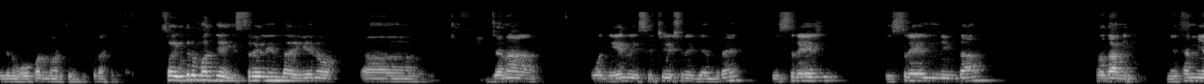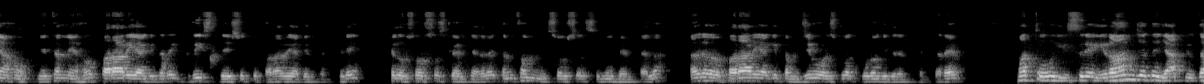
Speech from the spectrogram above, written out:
ಇದನ್ನ ಓಪನ್ ಮಾಡ್ತೀವಿ ಅಂತ ಕೂಡ ಹೇಳ್ತಾರೆ ಸೊ ಇದ್ರ ಮಧ್ಯೆ ಇಸ್ರೇಲ್ ಇಂದ ಏನು ಜನ ಒಂದು ಏನು ಸಿಚುವೇಶನ್ ಇದೆ ಅಂದ್ರೆ ಇಸ್ರೇಲ್, ಇಸ್ರೇಲ್ನಿಂದ ಪ್ರಧಾನಿ ನೆತನ್ಯಾಹು ನೆಥನ್ಯಾಹು ಪರಾರಿಯಾಗಿದ್ದಾರೆ. ಗ್ರೀಸ್ ದೇಶಕ್ಕೆ ಪರಾರಿಯಾಗಿದ್ದಾರೆ ಅಂತ ಹೇಳಿ ಕೆಲವು ಸೋರ್ಸಸ್ ಹೇಳ್ತಾ ಇದ್ದಾರೆ. ಕನ್ಫರ್ಮ್ ಸೋರ್ಸಸ್ ಇನ್ನೂ ಹೇಳ್ತಾ ಇಲ್ಲ. ಆದ್ರೆ ಅವರು ಪರಾರಿಯಾಗಿ ತಮ್ಮ ಜೀವ ಉಳಿಸ್ಕೊಳಕ್ ಓಡೋಗಿದ್ದಾರೆ ಅಂತ ಹೇಳ್ತಾರೆ. ಮತ್ತು ಇಸ್ರೇ, ಇರಾನ್ ಜೊತೆ ಯಾಕೆ ಯುದ್ಧ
